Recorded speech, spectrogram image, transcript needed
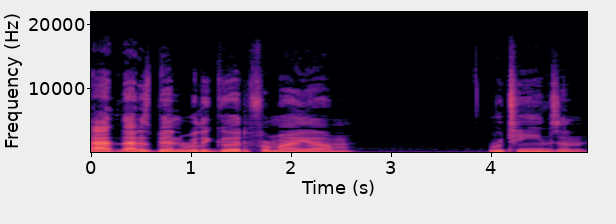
that that has been really good for my um routines and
